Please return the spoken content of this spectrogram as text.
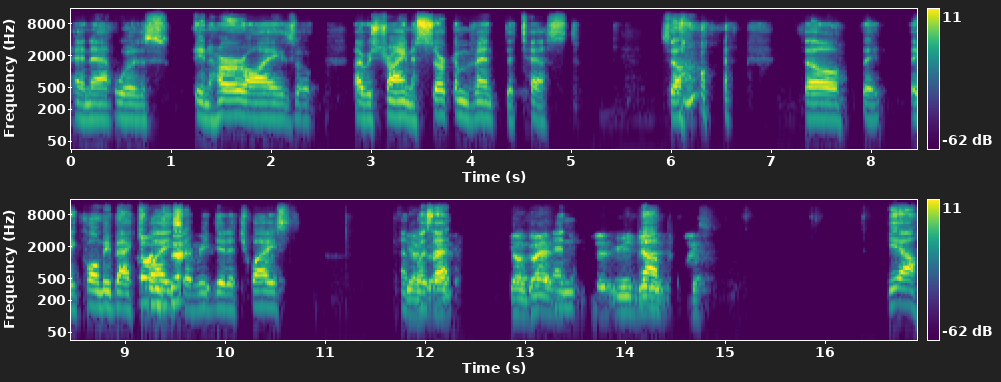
And that was, in her eyes, uh, I was trying to circumvent the test. So, so they they called me back oh, twice. I redid it twice. Uh, yeah, was that? Yo, go ahead. And you did no, it twice. Yeah,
